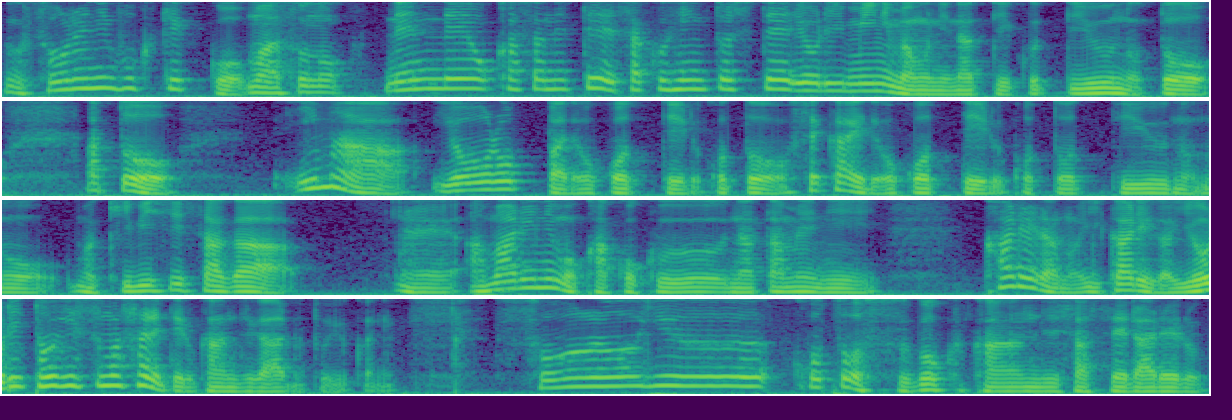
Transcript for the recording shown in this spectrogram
なんかそれに僕結構、まあ、その、年齢を重ねて作品としてよりミニマムになっていくっていうのと、あと、今、ヨーロッパで起こっていること、世界で起こっていることっていうのの、まあ、厳しさが、えー、あまりにも過酷なために、彼らの怒りがより研ぎ澄まされてる感じがあるというかね、そういうことをすごく感じさせられる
